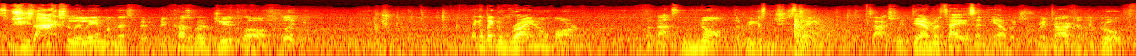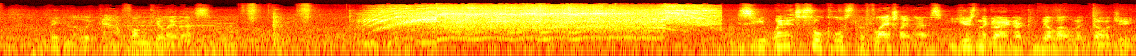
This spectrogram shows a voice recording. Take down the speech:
So she's actually lame on this bit because of her dew claw. Look. Like a big rhino horn. But that's not the reason she's lame. It's actually dermatitis in here which is retarding the growth, making it look kind of funky like this. You see, when it's so close to the flesh like this, using the grinder can be a little bit dodgy,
